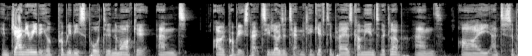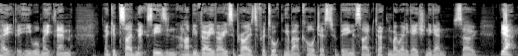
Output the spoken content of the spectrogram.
in January that he'll probably be supported in the market, and I would probably expect to see loads of technically gifted players coming into the club. And I anticipate that he will make them a good side next season. And I'll be very, very surprised if we're talking about Colchester being a side threatened by relegation again. So, yeah,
